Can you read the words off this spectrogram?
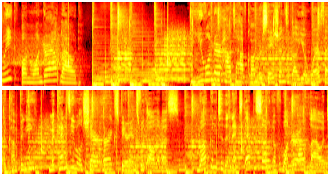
week on Wonder Out Loud. Do you wonder how to have conversations about your worth at a company? McKenzie will share her experience with all of us. Welcome to the next episode of Wonder Out Loud.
